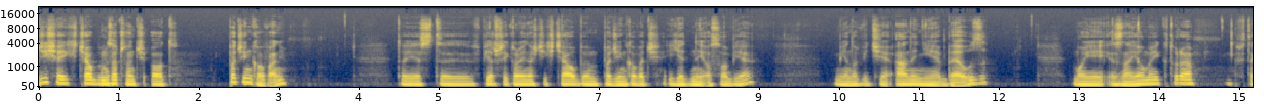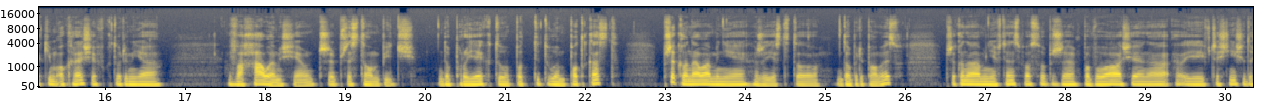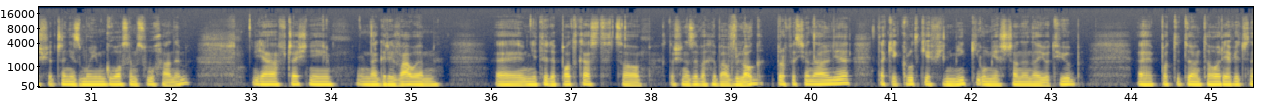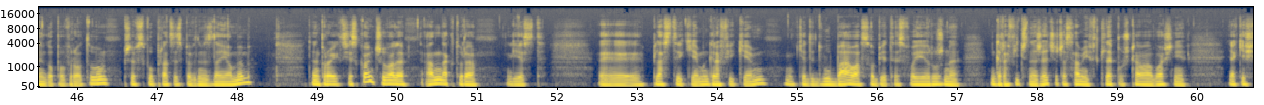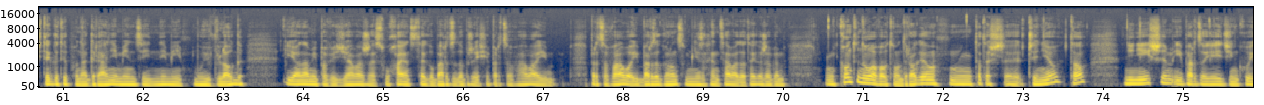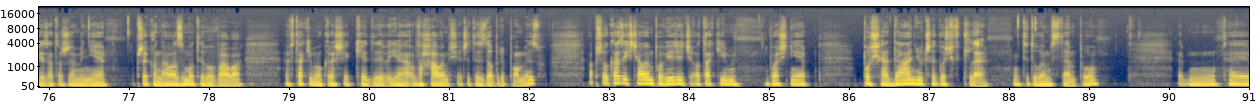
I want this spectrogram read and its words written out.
Dzisiaj chciałbym zacząć od podziękowań. To jest y, w pierwszej kolejności chciałbym podziękować jednej osobie, mianowicie Annie Bełz, mojej znajomej, która w takim okresie, w którym ja wahałem się, czy przystąpić do projektu pod tytułem podcast, przekonała mnie, że jest to dobry pomysł przekonała mnie w ten sposób, że powołała się na jej wcześniejsze doświadczenie z moim głosem słuchanym. Ja wcześniej nagrywałem e, nie tyle podcast, co to się nazywa chyba vlog profesjonalnie, takie krótkie filmiki umieszczane na YouTube e, pod tytułem Teoria Wiecznego Powrotu przy współpracy z pewnym znajomym. Ten projekt się skończył, ale Anna, która jest plastykiem, grafikiem, kiedy dłubała sobie te swoje różne graficzne rzeczy, czasami w tle puszczała właśnie jakieś tego typu nagranie, między innymi mój vlog i ona mi powiedziała, że słuchając tego bardzo dobrze jej się pracowała i pracowało i bardzo gorąco mnie zachęcała do tego, żebym kontynuował tą drogę. To też e, czynię to niniejszym i bardzo jej dziękuję za to, że mnie przekonała, zmotywowała w takim okresie, kiedy ja wahałem się, czy to jest dobry pomysł. A przy okazji chciałem powiedzieć o takim właśnie posiadaniu czegoś w tle tytułem wstępu.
